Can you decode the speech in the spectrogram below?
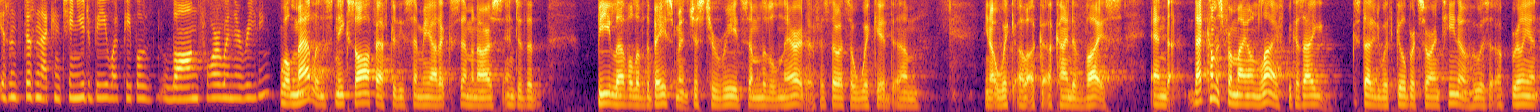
isn't, doesn't that continue to be what people long for when they're reading? Well, Madeleine sneaks off after these semiotic seminars into the B level of the basement just to read some little narrative, as though it's a wicked, um, you know, a, a, kind of vice. And that comes from my own life because I studied with Gilbert Sorrentino, who is a brilliant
